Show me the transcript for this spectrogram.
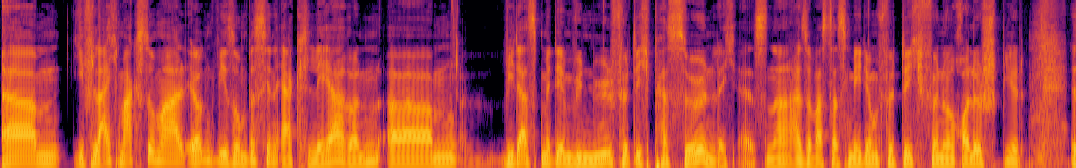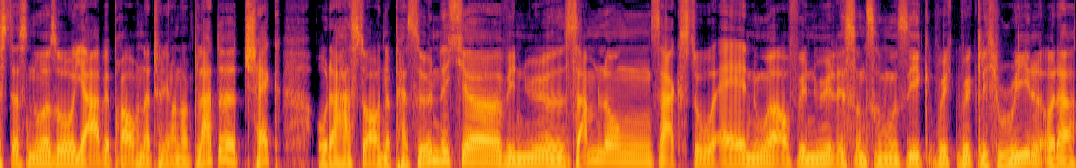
Ähm, vielleicht magst du mal irgendwie so ein bisschen erklären, ähm, wie das mit dem Vinyl für dich persönlich ist, ne? Also was das Medium für dich für eine Rolle spielt. Ist das nur so, ja, wir brauchen natürlich auch noch Platte, check, oder hast du auch eine persönliche Vinyl-Sammlung? Sagst du, ey, nur auf Vinyl ist unsere Musik wirklich real? Oder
